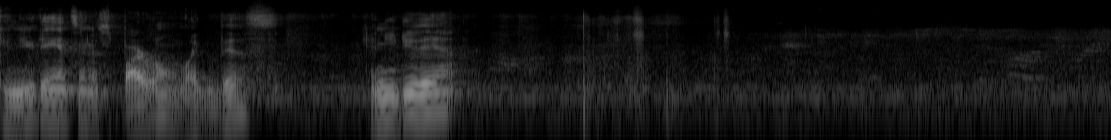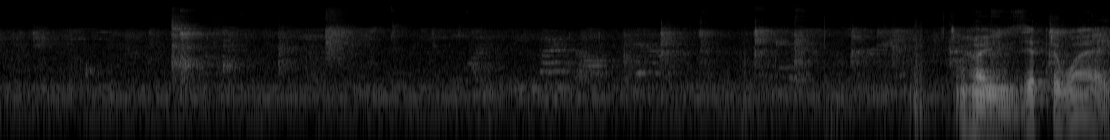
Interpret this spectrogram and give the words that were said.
Can you dance in a spiral like this? Can you do that? Oh, you zipped away.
